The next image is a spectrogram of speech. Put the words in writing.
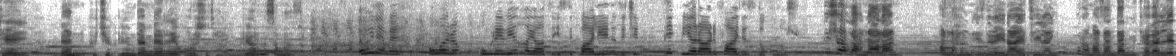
Şey, ben küçüklüğümden beri oruç tutarım biliyor musunuz? Öyle mi? Umarım uhrevi hayatı istikbaliyeniz için pek bir yararı faydası dokunur. İnşallah Nalan. Allah'ın izni ve inayetiyle bu Ramazan'dan mütevellit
